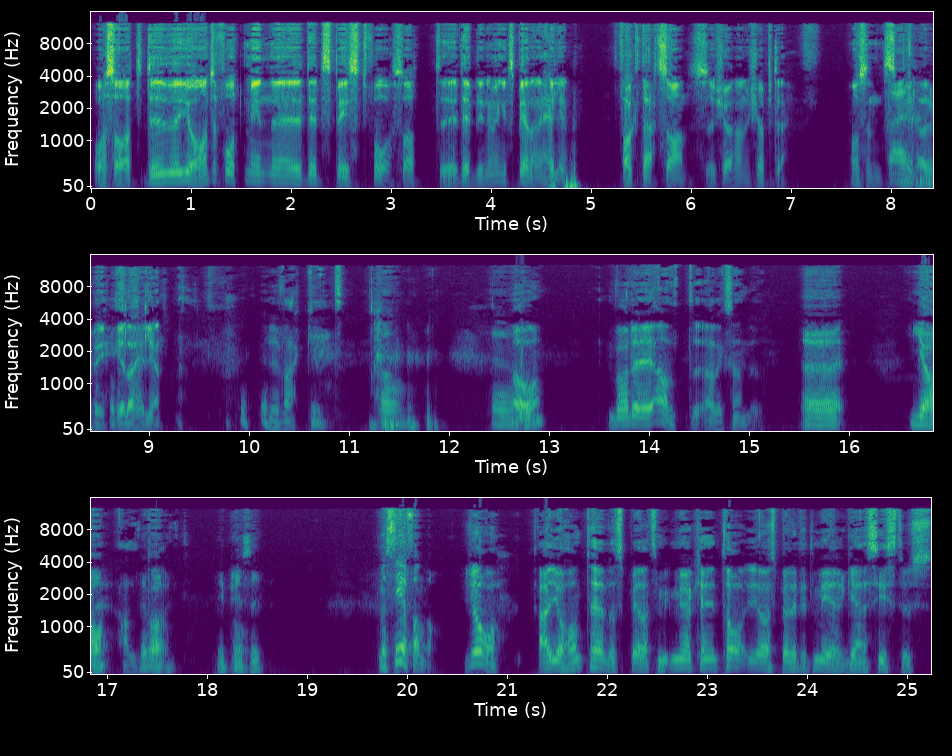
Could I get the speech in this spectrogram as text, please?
Och sa att du, jag har inte fått min eh, Dead Space 2 så att eh, det blir nog inget spelande i helgen. Fuck that, sa han. Så körde han och köpte. Och sen Nej. spelade vi hela helgen. Det är vackert. Ja. Eh, Ja. Var det allt, Alexander? Eh, ja, allt det var allt. det. I princip. Men Stefan då? Ja, ja, jag har inte heller spelat så mycket, men jag kan ju ta, jag har spelat lite mer Granny Sisters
